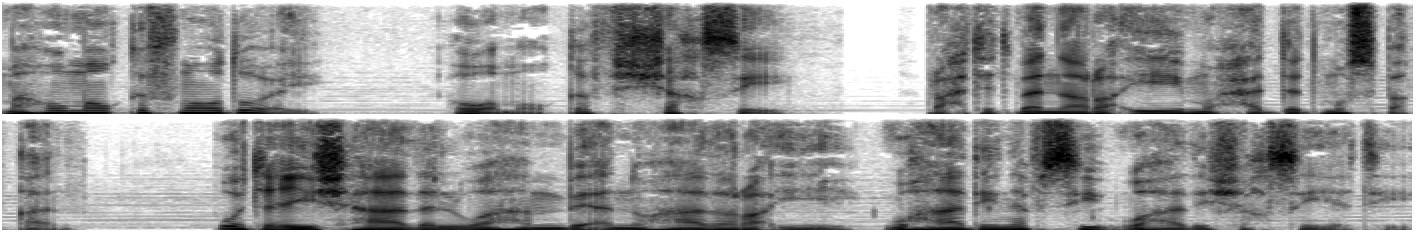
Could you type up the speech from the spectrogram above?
ما هو موقف موضوعي؟ هو موقف شخصي. راح تتبنى رأي محدد مسبقا. وتعيش هذا الوهم بأنه هذا رأيي وهذه نفسي وهذه شخصيتي.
